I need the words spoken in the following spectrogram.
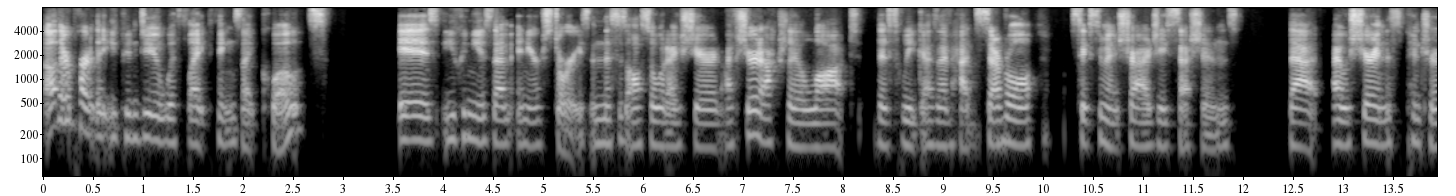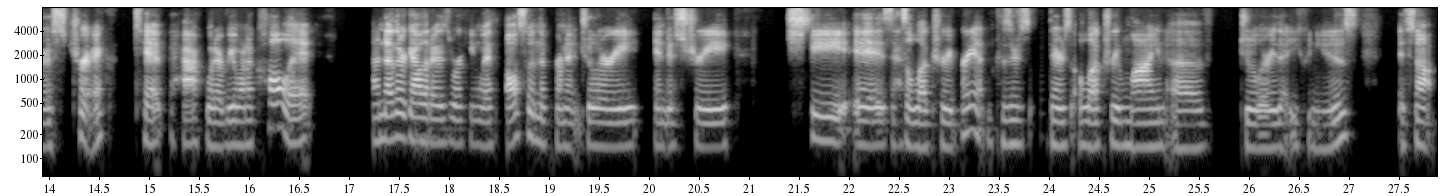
The other part that you can do with like things like quotes is you can use them in your stories. And this is also what I shared. I've shared actually a lot this week as I've had several 60 minute strategy sessions that I was sharing this Pinterest trick, tip, hack, whatever you want to call it. Another gal that I was working with, also in the permanent jewelry industry, she is has a luxury brand because there's there's a luxury line of jewelry that you can use. It's not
